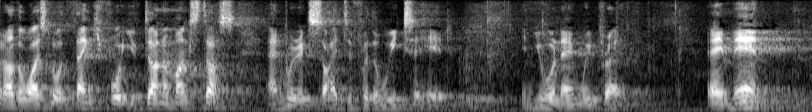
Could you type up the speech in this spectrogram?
But otherwise, Lord, thank you for what you've done amongst us, and we're excited for the weeks ahead. In your name we pray. Amen.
